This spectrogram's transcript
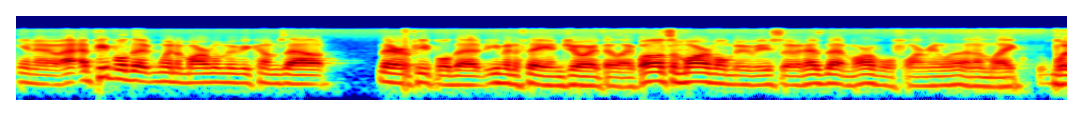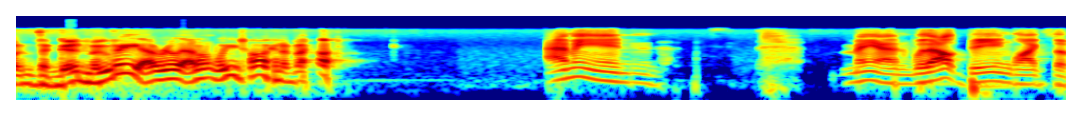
you know, I, people that when a Marvel movie comes out, there are people that even if they enjoy it, they're like, well, it's a Marvel movie, so it has that Marvel formula, and I'm like, what? It's a good movie? I really, I don't. What are you talking about? I mean, man, without being like the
